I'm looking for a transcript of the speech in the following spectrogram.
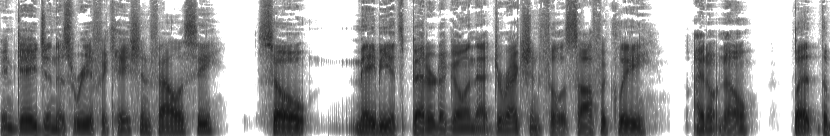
engage in this reification fallacy. So maybe it's better to go in that direction philosophically. I don't know. But the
